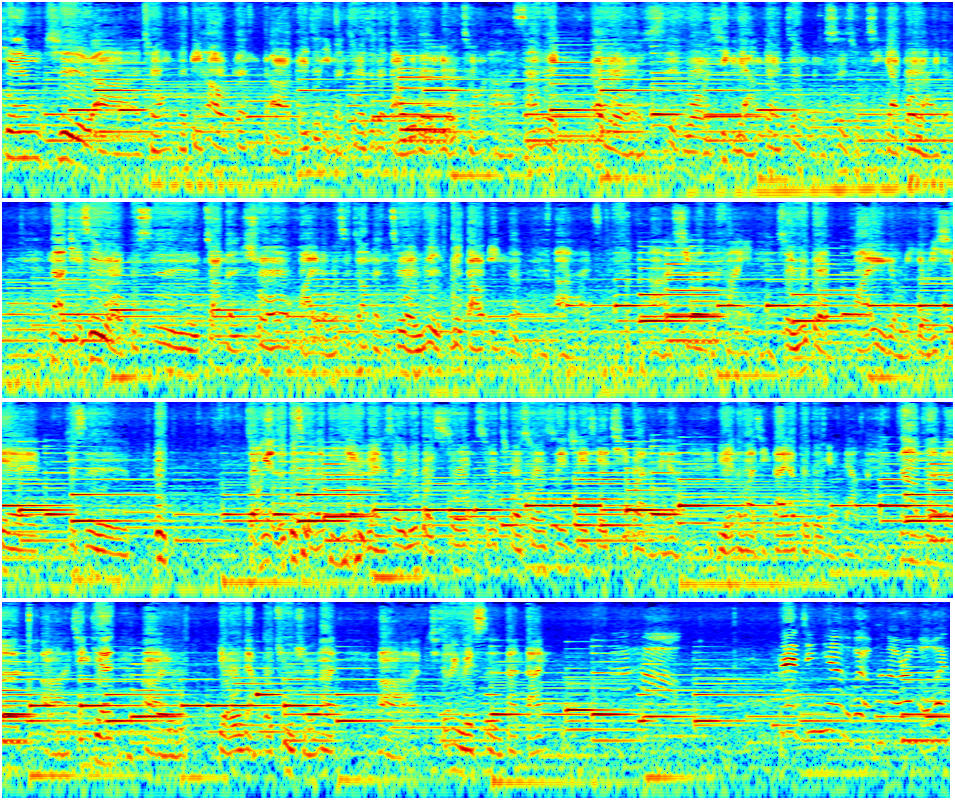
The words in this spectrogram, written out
今天是啊，从和平号跟啊陪着你们做这个导游的有从啊三位，那我是我姓梁，叫郑伟，是从新加坡来的。那其实我不是专门说华语的，我是专门做日日刀音的啊啊新闻的翻译，所以如果华语有有一些就是不，总而言之不是我的第一语言，所以如果说说错说说一些奇怪的那个语言的话，请大家多多原谅。那么呢？有两个助手，那啊其中一位是丹丹。大家好，那今天如果有碰到任何问题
